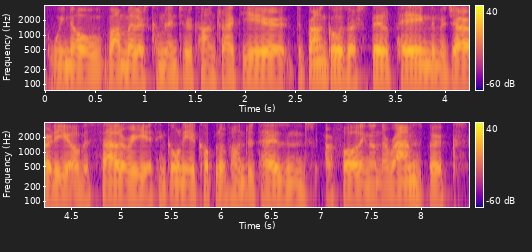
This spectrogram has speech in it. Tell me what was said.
we know Von Miller's coming into a contract year. The Broncos are still paying the majority of his salary. I think only a couple of hundred thousand are falling on the Rams' books.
